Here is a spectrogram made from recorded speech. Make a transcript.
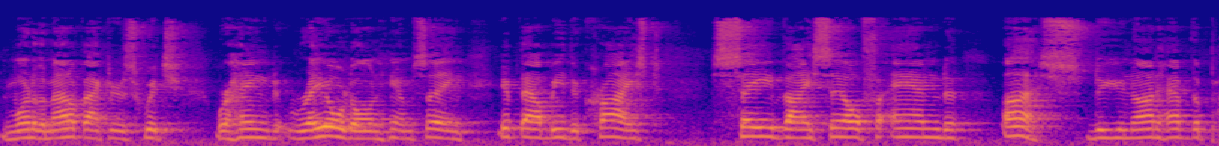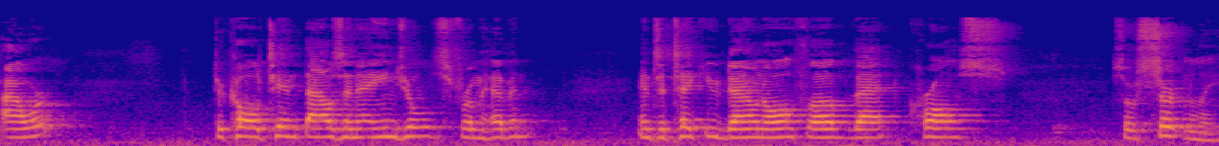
And one of the malefactors which were hanged railed on him, saying, If thou be the Christ, save thyself and us. Do you not have the power to call 10,000 angels from heaven and to take you down off of that cross? So, certainly,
